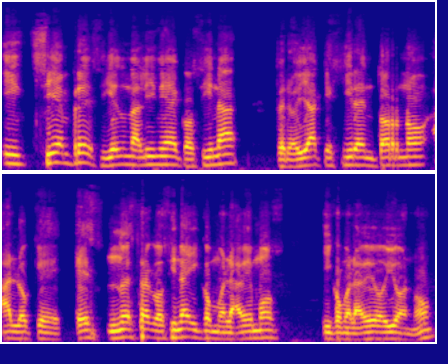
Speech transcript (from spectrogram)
y siempre siguiendo una línea de cocina, pero ya que gira en torno a lo que es nuestra cocina y como la vemos y como la veo yo, ¿no?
